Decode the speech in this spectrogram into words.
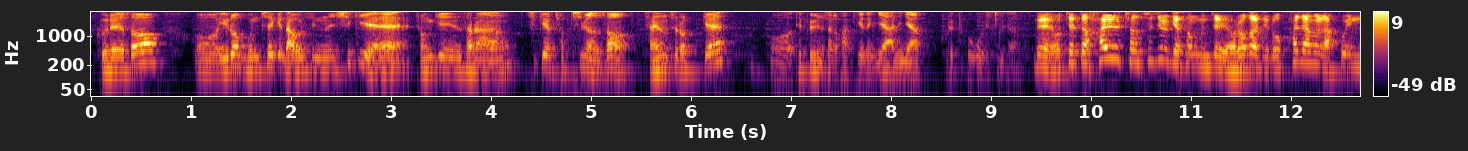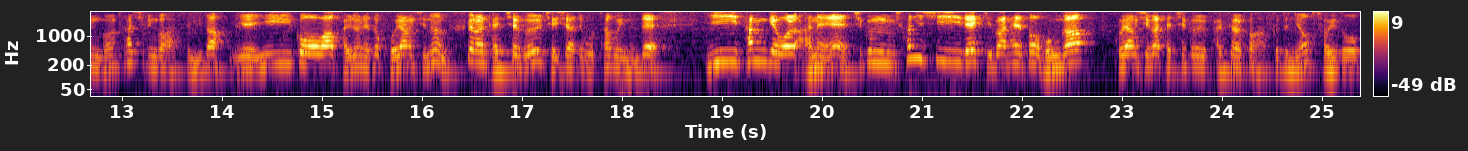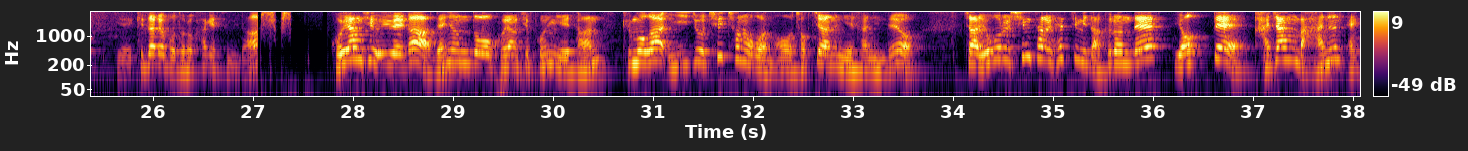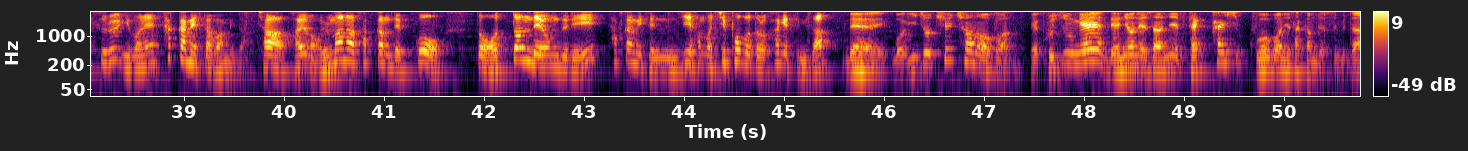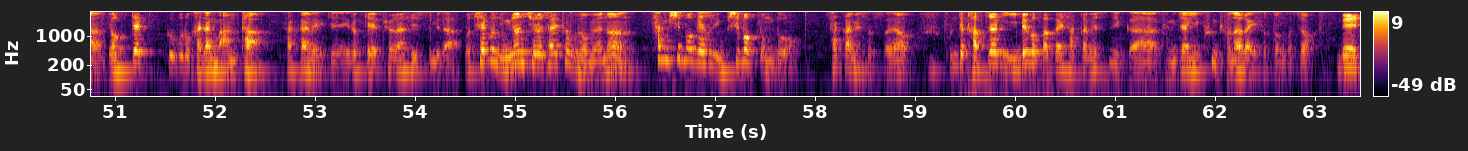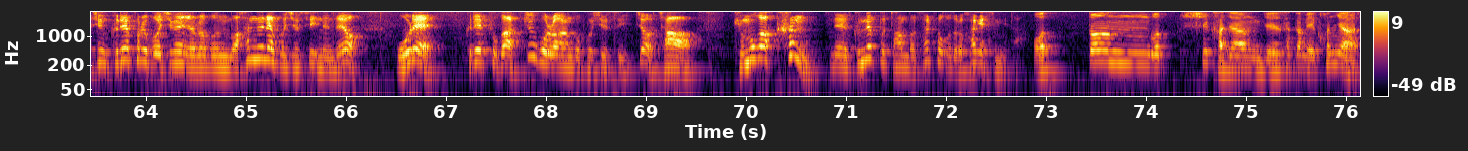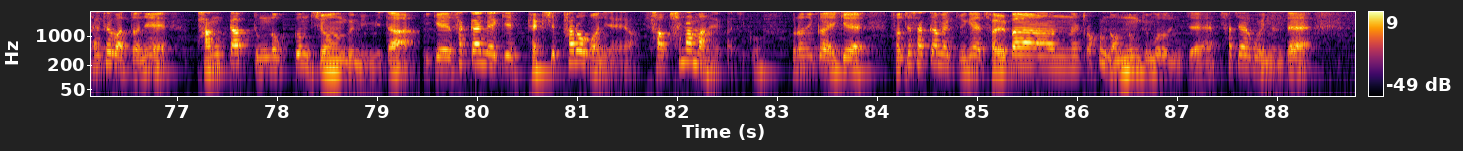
그래서 어, 이런 문책이 나올 수 있는 시기에 정기 인사랑 시기가 겹치면서 자연스럽게 어, 대표 인사가 바뀌게 된 게 아니냐 이렇게 보고 있습니다. 네, 어쨌든 한류천 수질 개선 문제 여러 가지로 파장을 낳고 있는 건 사실인 것 같습니다. 예, 이거와 관련해서 고양시는 특별한 대책을 제시하지 못하고 있는데 2, 3개월 안에 지금 현실에 기반해서 뭔가 고양시가 대책을 발표할 것 같거든요. 저희도 예, 기다려 보도록 하겠습니다. 고양시 의회가 내년도 고양시 본 예산 규모가 2조 7천억 원, 어, 적지 않은 예산인데요. 자, 요거를 심사를 했습니다. 그런데 역대 가장 많은 액수를 이번에 삭감했다고 합니다. 자, 과연 얼마나 삭감됐고 또 어떤 내용들이 삭감이 됐는지 한번 짚어보도록 하겠습니다. 네, 뭐 2조 7천억 원. 예, 그 중에 내년 예산이 189억 원이 삭감됐습니다. 역대급으로 가장 많다. 삭감액이 이렇게 표현할 수 있습니다. 뭐 최근 6년치를 살펴보면은 30억에서 60억 정도 삭감했었어요. 그런데 갑자기 200억 가까이 삭감했으니까 굉장히 큰 변화가 있었던 거죠. 네, 지금 그래프를 보시면 여러분 뭐 한눈에 보실 수 있는데요. 올해 그래프가 쭉 올라간 거 보실 수 있죠. 자, 규모가 큰 네, 금액부터 한번 살펴보도록 하겠습니다. 어떤 것이 가장 이제 삭감액이 컸냐 살펴봤더니 반값 등록금 지원금입니다. 이게 삭감액이 118억 원이에요. 사업 하나만 해가지고. 그러니까 이게 전체 삭감액 중에 절반을 조금 넘는 규모로 이제 차지하고 있는데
